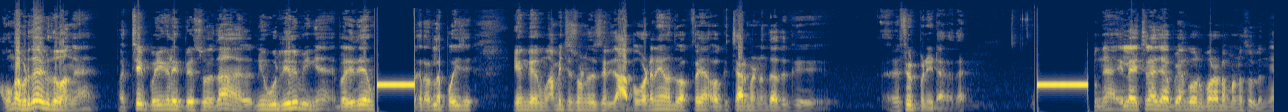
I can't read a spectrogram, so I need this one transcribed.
அவங்க அப்படிதான் எழுதுவாங்க. பச்சை பொய்களை பேசுவதுதான் நீ ஒரு நிரூபிங்க. இப்ப இதே போய் எங்க அமைச்சர் சொன்னது சரிதான். அப்ப உடனே வந்து வக்ஃப வக்ஃப் சேர்மன் வந்து அதுக்கு ரெஃப்யூட் பண்ணிட்டாரு அதை. இல்ல எச்ராஜா போய் அங்க ஒரு போராட்டம் பண்ண சொல்லுங்க.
